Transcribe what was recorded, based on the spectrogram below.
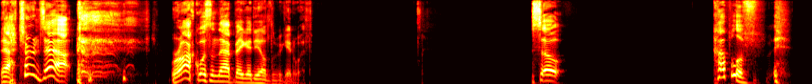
Now, it turns out Marrok wasn't that big a deal to begin with. So, a couple of.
